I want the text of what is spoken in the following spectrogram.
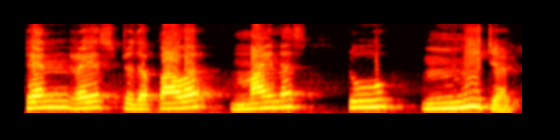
10 raised to the power minus 2 meter.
